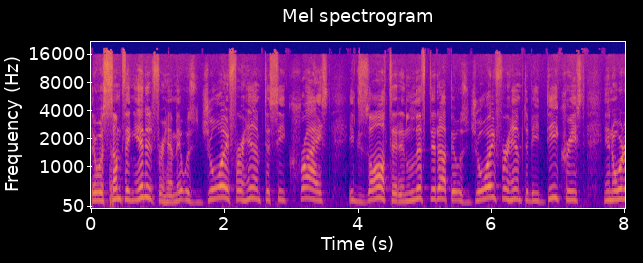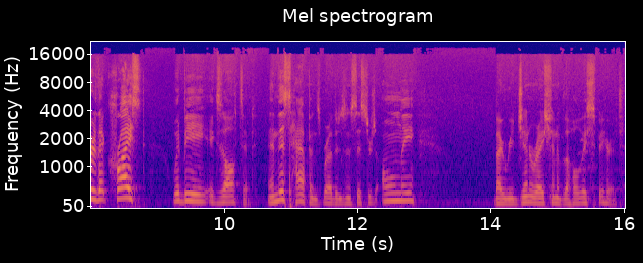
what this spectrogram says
There was something in it for him. It was joy for him to see Christ exalted and lifted up. It was joy for him to be decreased in order that Christ would be exalted. And this happens, brothers and sisters, only by regeneration of the Holy Spirit.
